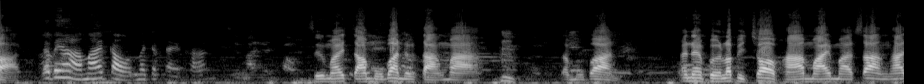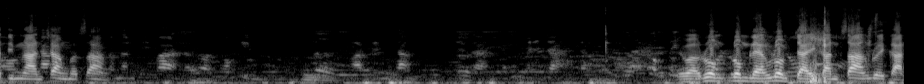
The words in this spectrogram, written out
บาท แล้วไปหาไม้เก่ามาจากไหนคะซื้อไม้ตามหมู่บ้านต่างๆมา ตามหมู่บ้านให้ในายอำเภอรับผิดชอบหาไม้มาสร้างหาทีมงานช่างมาสร้างกำนันผู้ใหญ่บ้านแล้วก็ท้องถิ่นอืมมาเป็นช่างในการไม่ได้จ้างช่าง เรียกว่าร่วมร่วมแรงร่วมใจกันสร้างด้วยกัน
